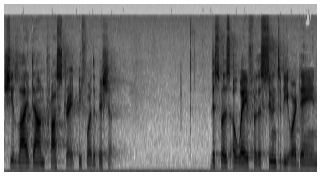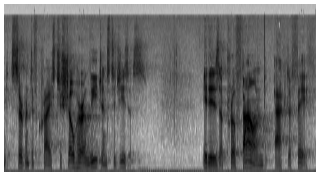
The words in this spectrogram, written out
she lied down prostrate before the bishop. This was a way for the soon to be ordained servant of Christ to show her allegiance to Jesus. It is a profound act of faith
